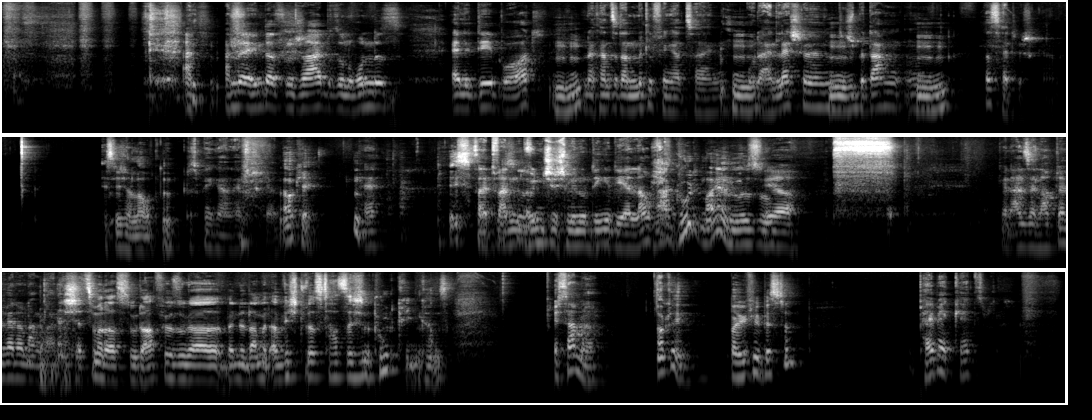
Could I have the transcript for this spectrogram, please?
An, an der hintersten Scheibe so ein rundes LED-Board. Und da kannst du dann einen Mittelfinger zeigen. Oder ein Lächeln, dich bedanken. Das hätte ich gern. Ist nicht erlaubt, ne? Das ist mir egal, hätte ich gern. Okay. Hä? Ist Seit wann wünsche ich mir nur Dinge, die erlaubt Ja gut, meine nur so. Ja. Pff. Wenn alles erlaubt wäre, wäre doch langweilig. Ich schätze mal, dass du dafür sogar, wenn du damit erwischt wirst, tatsächlich einen Punkt kriegen kannst. Ich sammle. Okay. Bei wie viel bist du? Payback jetzt.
